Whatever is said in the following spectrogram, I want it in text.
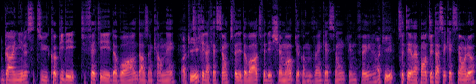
gagnés. Là. Si tu copies des, tu fais tes devoirs dans un carnet, OK. tu écris la question, puis tu fais des devoirs, tu fais des schémas, puis il y a comme 20 questions qu'il y a une feuille. Là. OK. Ça, tu réponds toutes à ces questions-là,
